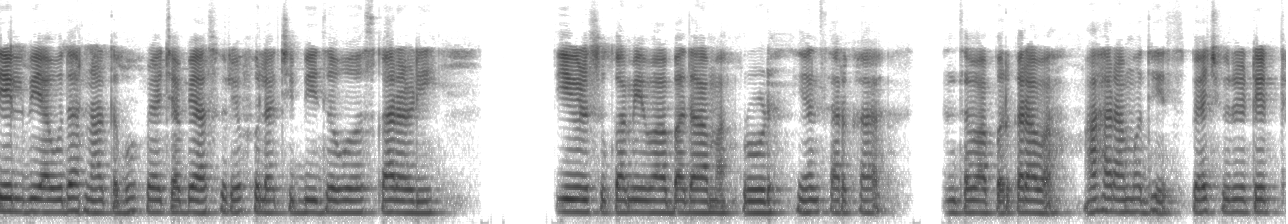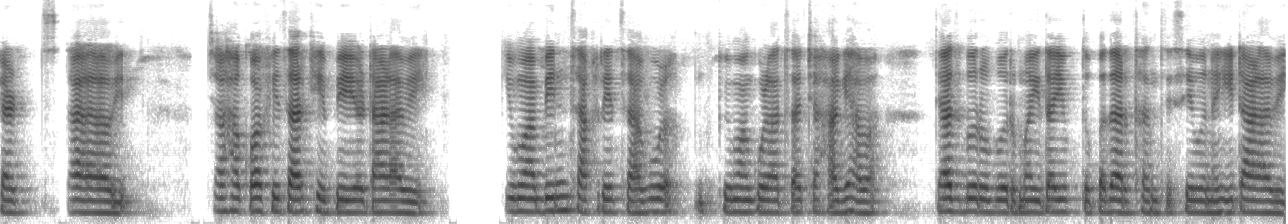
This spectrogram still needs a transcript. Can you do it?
तेलबिया उदाहरणार्थ भोपळ्याच्या बिया सूर्यफुलाची बीज वस कारळी तीळ सुकामेवा बदाम अक्रोड यांसारखा यांचा वापर करावा. आहारामध्ये सॅच्युरेटेड फॅट्स टाळावीत. चहा कॉफीसारखे पेय टाळावे. किंवा बिनसाखरेचा गुळ किंवा गुळाचा चहा घ्यावा. त्याचबरोबर मैदायुक्त पदार्थांचे सेवनही टाळावे.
